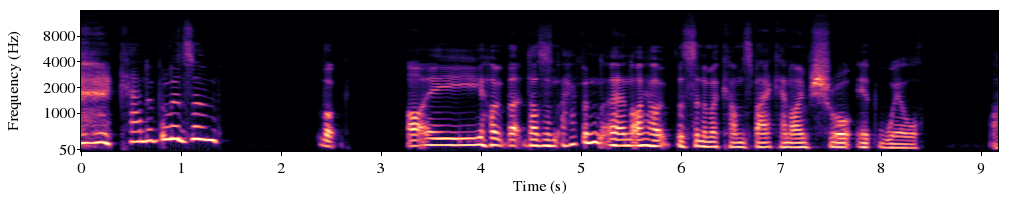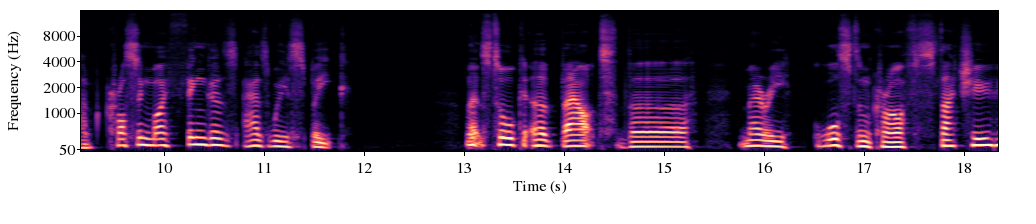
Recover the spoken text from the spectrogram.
that. cannibalism? Look, I hope that doesn't happen, and I hope the cinema comes back, and I'm sure it will. I'm crossing my fingers as we speak. Let's talk about the Mary Wollstonecraft statue,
